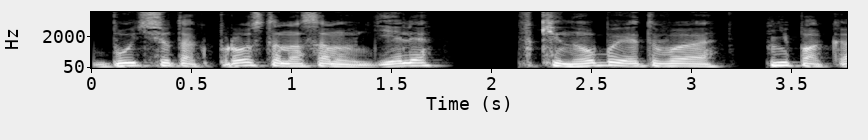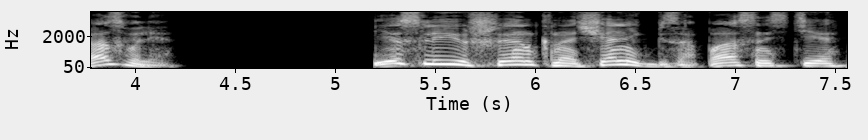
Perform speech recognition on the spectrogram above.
Будь все так просто на самом деле, в кино бы этого не показывали. Если Юшенк начальник безопасности,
